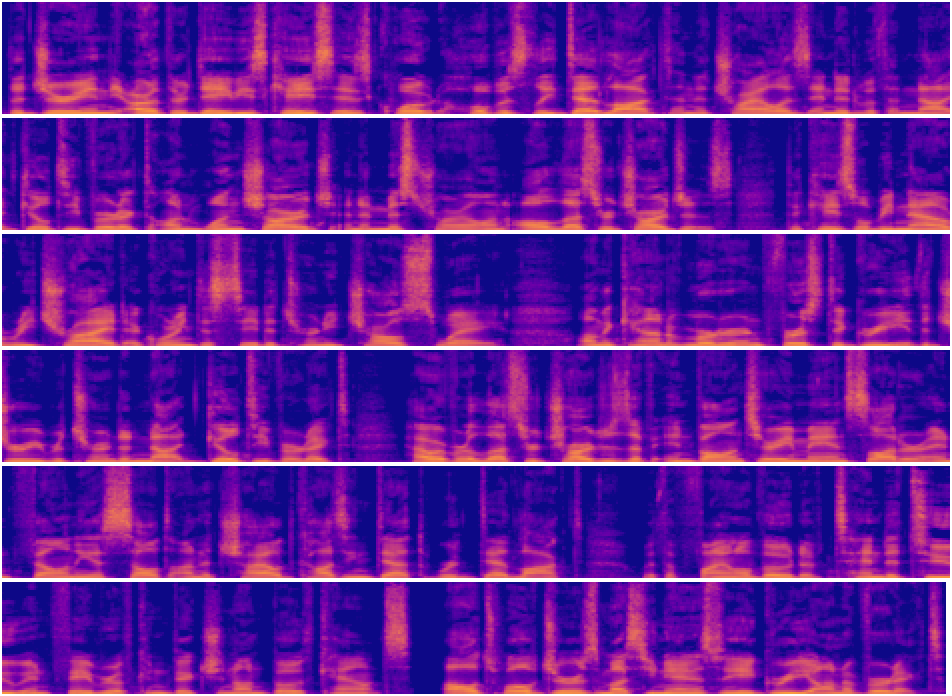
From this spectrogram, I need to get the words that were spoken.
The jury in the Arthur Davies case is, quote, hopelessly deadlocked, and the trial has ended with a not guilty verdict on one charge and a mistrial on all lesser charges. The case will be now retried, according to State Attorney Charles Sway. On the count of murder in first degree, the jury returned a not guilty verdict. However, lesser charges of involuntary manslaughter and felony assault on a child causing death were deadlocked, with a final vote of 10 to 2 in favor of conviction on both counts. All 12 jurors must unanimously agree on a verdict.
